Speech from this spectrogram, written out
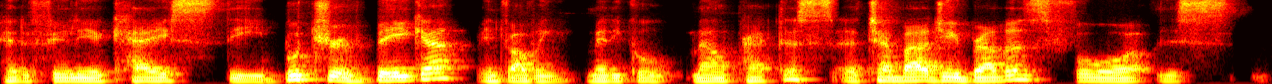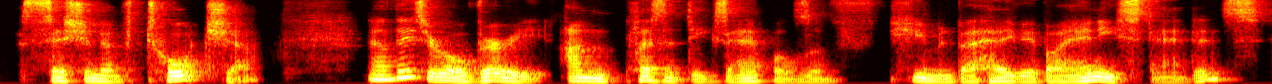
pedophilia case, the Butcher of Bega involving medical malpractice, the Chabaji brothers for this session of torture. Now, these are all very unpleasant examples of human behavior by any standards.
